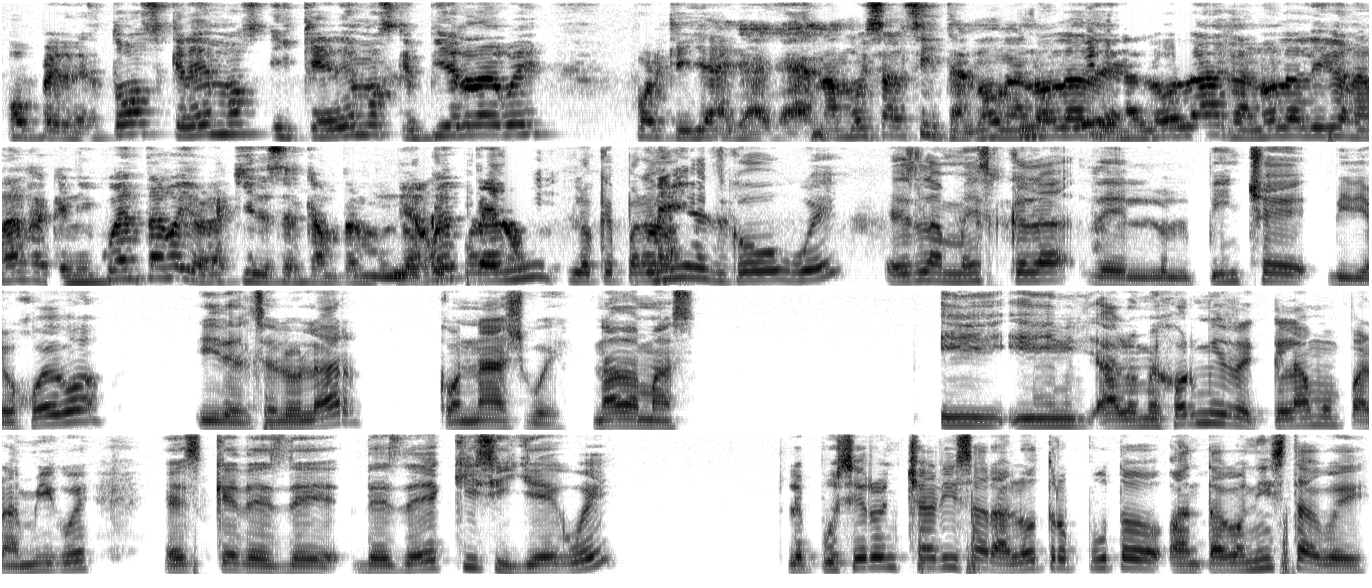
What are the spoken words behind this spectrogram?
o perder. Todos creemos y queremos que pierda, güey. Porque ya, ya, ya, anda muy salsita, ¿no? Ganó No, la de mira. la Lola, ganó la Liga Naranja que ni cuenta, güey, y ahora quiere ser campeón mundial, Lo que güey. para Pero, mí, lo que para mí es Go, güey, es la mezcla del pinche videojuego y del celular con Ash, güey. Nada más. Y, y a lo mejor mi reclamo para mí, güey, es que desde, desde X y Y, güey, le pusieron Charizard al otro puto antagonista, güey.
